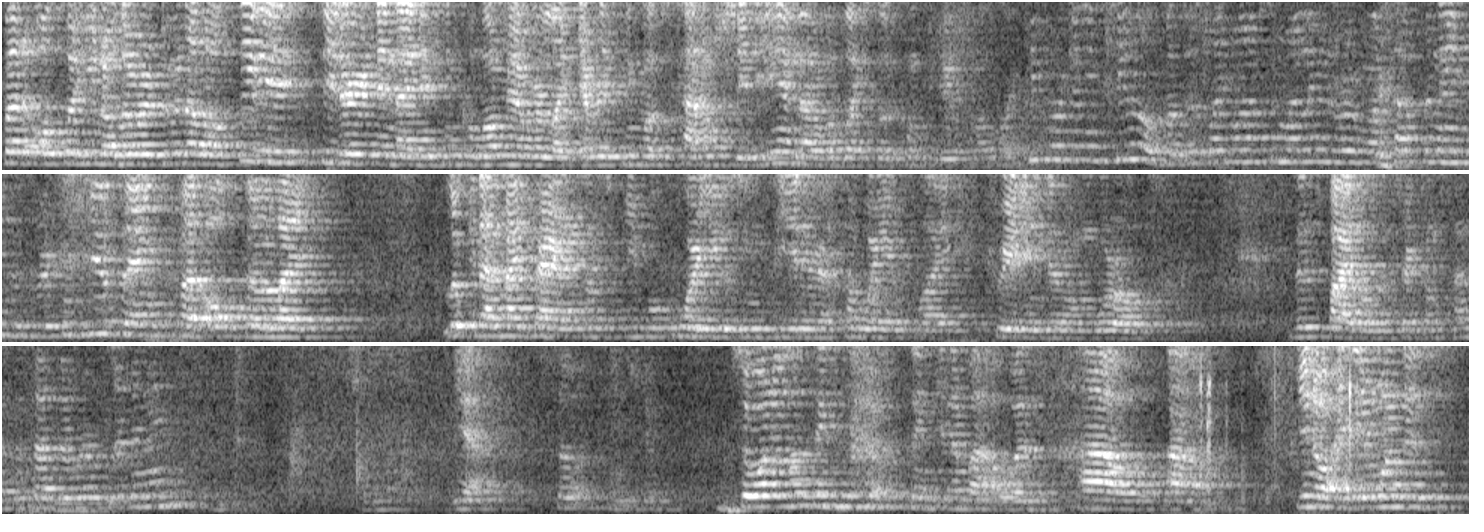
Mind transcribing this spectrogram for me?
but also, you know, they were doing a lot of theater, in the 90s in Colombia where like everything was kind of shitty and I was like so confused. I was like, people are getting killed, but there's like moms in my living room, what's happening? It's very confusing. But also like looking at my parents as people who are using theater as a way of like creating their own world, despite all the circumstances that they were living in. Yeah, so thank you. So one of the things that I was thinking about was how, um, you know, I didn't want this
